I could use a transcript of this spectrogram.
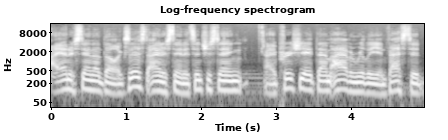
I understand that they'll exist. I understand it's interesting. I appreciate them. I haven't really invested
